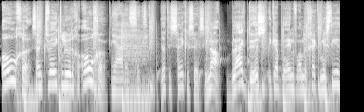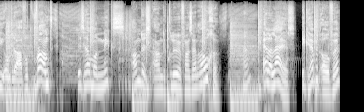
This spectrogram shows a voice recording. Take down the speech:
ogen. Zijn tweekleurige ogen. Ja, dat is sexy. Dat is zeker sexy. Nou, blijkt dus, ik heb een of ander gek mysterie ontrafeld. Want er is helemaal niks anders aan de kleur van zijn ogen. Huh? Ella Leijers, ik heb het over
